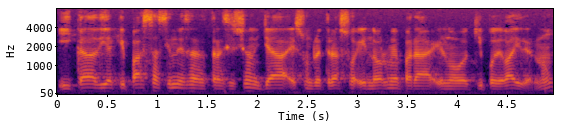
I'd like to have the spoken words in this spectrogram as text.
y cada día que pasa haciendo esa transición ya es un retraso enorme para el nuevo equipo de Biden, ¿no?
